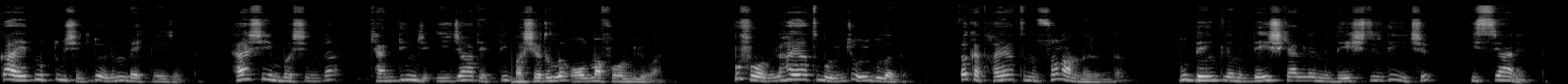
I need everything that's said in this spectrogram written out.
gayet mutlu bir şekilde ölümü bekleyecekti. her şeyin başında kendince icat ettiği başarılı olma formülü var. Bu formülü hayatı boyunca uyguladı. Fakat hayatının son anlarında bu denklemin değişkenlerini değiştirdiği için isyan etti.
